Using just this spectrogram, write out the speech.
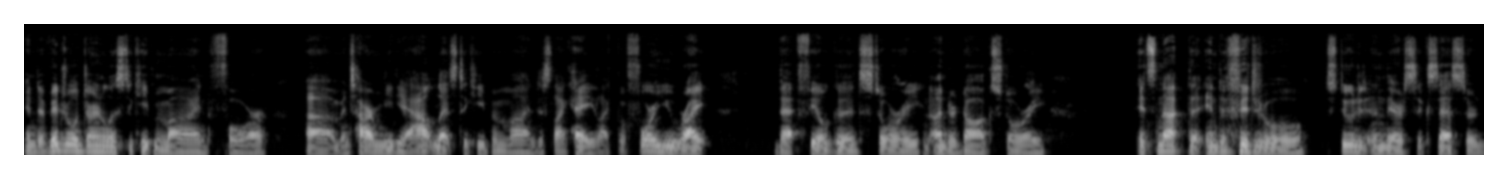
individual journalists to keep in mind, for um, entire media outlets to keep in mind. Just like, hey, like before you write that feel good story, an underdog story, it's not the individual student and their success or,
